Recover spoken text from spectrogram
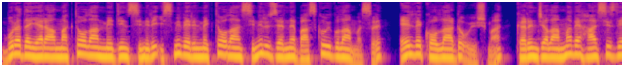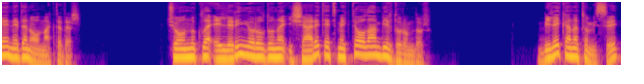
Burada yer almakta olan medin siniri ismi verilmekte olan sinir üzerine baskı uygulanması, el ve kollarda uyuşma, karıncalanma ve halsizliğe neden olmaktadır. Çoğunlukla ellerin yorulduğuna işaret etmekte olan bir durumdur. Bilek anatomisi,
